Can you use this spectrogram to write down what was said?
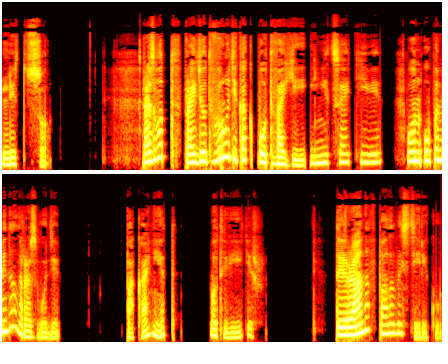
лицо. Развод пройдет вроде как по твоей инициативе. Он упоминал о разводе? Пока нет. Вот видишь. Ты рано впала в истерику.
